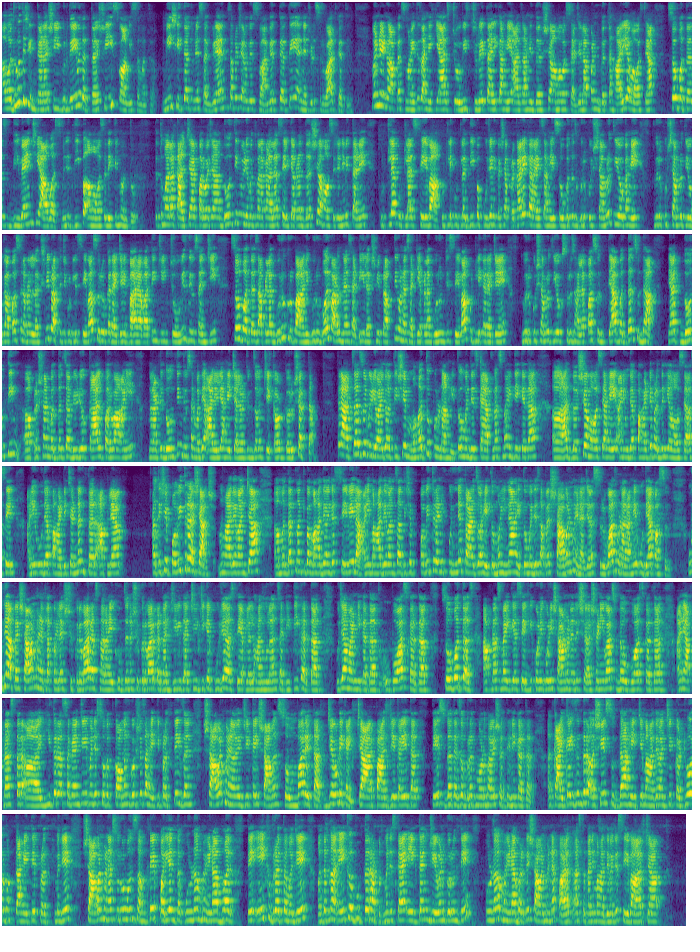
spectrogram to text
अवधूत चिंतन श्री गुरुदेव दत्त श्री स्वामी समर्थ. मी शीतल तुमच्या सगळ्यांचं आपल्या चॅनलमध्ये स्वागत करते आणि याच्याकडे सुरुवात करते. मंडळीनो आपल्यास माहितीच आहे की आज चोवीस जुलै तारीख आहे. आज आहे दर्श अमावस्या ज्याला आपण गतहारी अमावस्या सोबतच दिव्यांची आवस म्हणजे दीप अमावस्या देखील म्हणतो. तर तुम्हाला कालच्या परवाच्या दोन तीन व्हिडिओमध्ये तुम्हाला कळालं असेल की आपल्या दर्श अमावस्येच्या निमित्ताने कुठल्या कुठल्या सेवा कुठले कुठलं दीप पूजन कशा प्रकारे करायचं आहे सोबतच गुरुपुष्यामृत योग आहे. गुरुपुष्यामृत योगापासून आपल्याला लक्ष्मी प्राप्तीची कुठली सेवा सुरू करायची आहे? बारा वातींची चोवीस दिवसांची. सोबतच आपल्याला गुरुकृपा आणि गुरुबल वाढवण्यासाठी लक्ष्मी प्राप्ती होण्यासाठी आपल्याला गुरुंची सेवा कुठली करायची आहे? गुरुपुष्यामृत योग सुरू झाल्यापासून त्याबद्दल सुद्धा या दोन तीन प्रश्नांबद्दलचा व्हिडिओ काल परवा आणि मला वाटते दोन तीन दिवसांमध्ये आलेले आहे चॅनलवर तुम्ही जाऊन चेकआउट करू शकता. तर आजचा जो व्हिडिओ आहे तो अतिशय महत्त्वपूर्ण आहे. तो म्हणजेच काय? आपणास माहिती आहे की आता आज दर्श अमावस्या आहे आणि उद्या पहाटेपर्यंत ही अमावस्या असेल. आणि उद्या पहाटेच्या नंतर आपल्या अतिशय पवित्र अशा महादेवांच्या म्हणतात ना किंवा महादेवांच्या सेवेला आणि महादेवांचा अतिशय पवित्र आणि पुण्य काळ जो आहे तो महिना आहे तो म्हणजेच आपला श्रावण महिना ज्याला सुरुवात होणार आहे उद्यापासून. उद्या आपल्या श्रावण महिन्यातला पहिला शुक्रवार असणार आहे. खूप जण शुक्रवार करतात. जीविताची जी काही पूजा असते आपल्या लहान मुलांसाठी ती करतात. पूजा मांडणी करतात उपवास करतात. सोबतच आपणास माहिती असेल की कोणी कोणी श्रावण महिन्यात शनिवार सुद्धा उपवास करतात. आणि आपणास तर ही तर सगळ्यांची म्हणजे सोबत कॉमन गोष्टच आहे की प्रत्येक जण श्रावण महिन्यामध्ये जे काही श्रावण सोमवार येतात जेवढे काही चार पाच जे काही येतात ते सुद्धा त्याचं व्रत मनोभावे श्रद्धेने करतात. आणि काही काही जण तर असे सुद्धा आहेत जे महादेवांचे कठोर भक्त आहेत ते प्र म्हणजे श्रावण महिना सुरू होऊन संपेपर्यंत पूर्ण महिनाभर ते एक व्रत म्हणजे म्हणतात ना एक भुक्त राहतात. म्हणजेच काय एक टाइम जेवण करून ते पूर्ण महिनाभर ते श्रावण महिना पाळत असतात आणि महादेवाच्या सेवा अर्चा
